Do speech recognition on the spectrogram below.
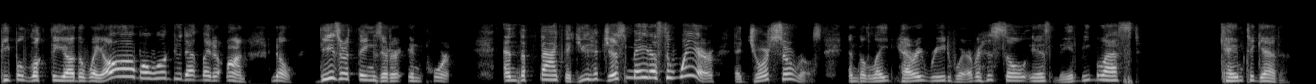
People look the other way. Oh, well, we'll do that later on. No, these are things that are important. And the fact that you have just made us aware that George Soros and the late Harry Reid, wherever his soul is, may it be blessed, came together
